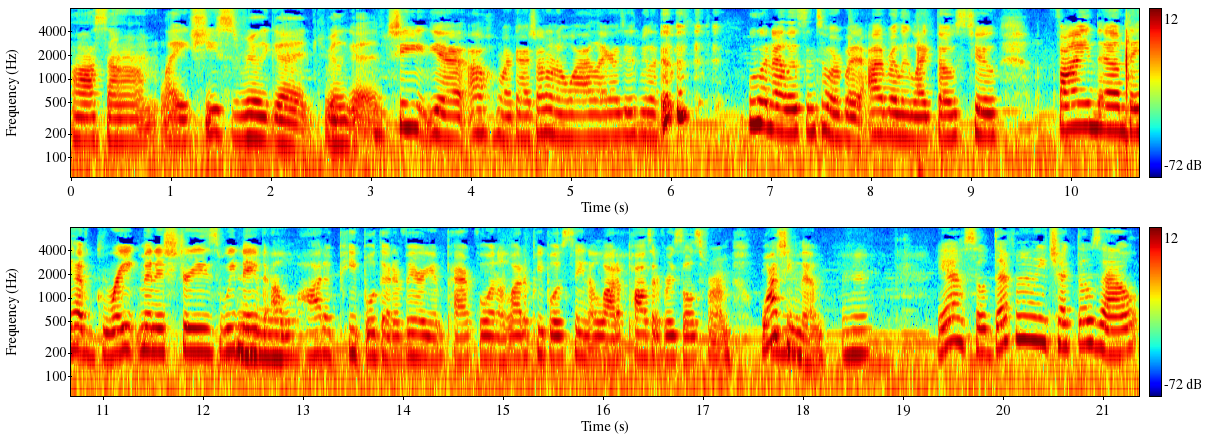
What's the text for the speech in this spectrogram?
awesome. Like she's really good, really good. She yeah. Oh my gosh. I don't know why. Like I just be like when I listen to her, but I really like those two. Find them. They have great ministries. We named a lot of people that are very impactful, and a lot of people have seen a lot of positive results from watching them. Yeah, so definitely check those out.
